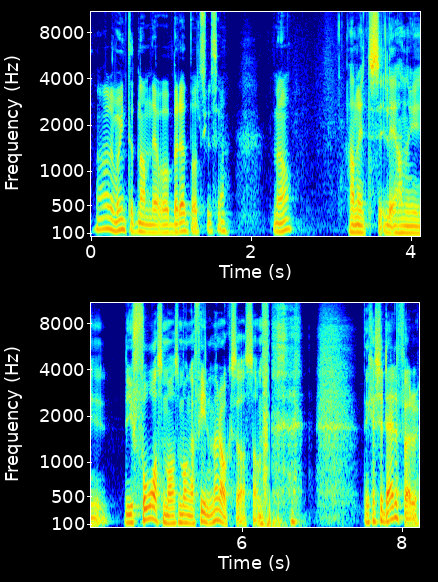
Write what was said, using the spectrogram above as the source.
Ja, det var inte ett namn jag var beredd på att skulle säga. Men ja, han har inte, han har ju, det är ju få som har så många filmer också som det är kanske är därför.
